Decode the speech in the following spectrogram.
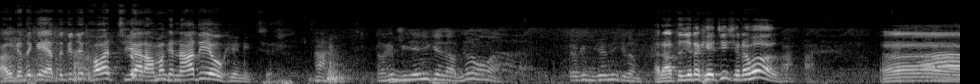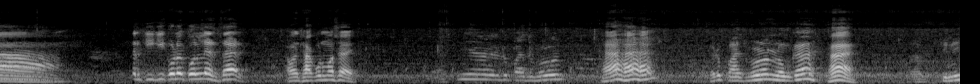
কালকে থেকে এত কিছু খাওয়াচ্ছি আর আমাকে না দিয়েও খেয়ে নিচ্ছে। হ্যাঁ তোকে বিরিয়ানি খেলাম জানো মামা? তোকে বিরিয়ানি খেলাম। আর রাতে যেটা খেয়েছি সেটা বল। স্যার কি কি করে করলেন স্যার? আমার ঠাকুর মশাই একটু পাঁচ ফোড়ন। হ্যাঁ হ্যাঁ হ্যাঁ। একটু পাঁচ ফোড়ন লঙ্কা। হ্যাঁ। চিনি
